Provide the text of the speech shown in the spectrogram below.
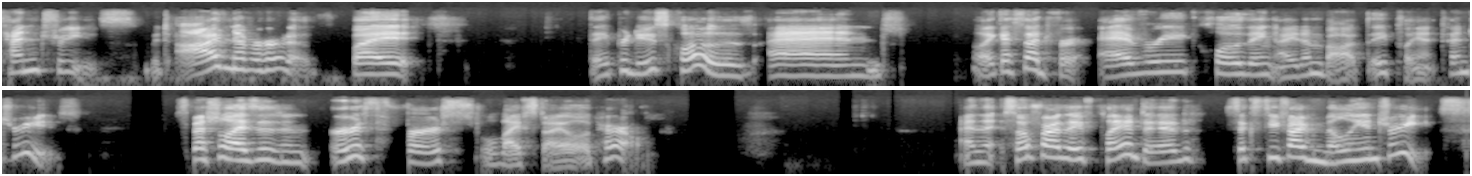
10 trees, which I've never heard of, but they produce clothes. And like I said, for every clothing item bought, they plant 10 trees. Specializes in earth first lifestyle apparel. And th- so far, they've planted 65 million trees.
